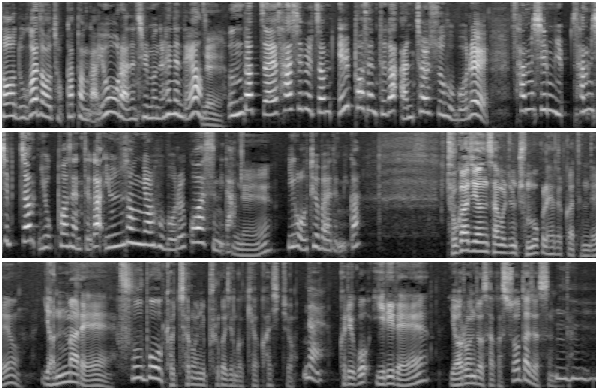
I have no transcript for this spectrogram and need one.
더 누가 더 적합한가요? 라는 질문을 했는데요. 네. 응답자의 41.1%가 안철수 후보를 30, 30.6%가 윤석열 후보를 꼽았습니다. 네. 이걸 어떻게 봐야 됩니까? 두 가지 현상을 좀 주목을 해야 될 것 같은데요. 연말에 후보 교체론이 불거진 거 기억하시죠? 네. 그리고 1일에 여론조사가 쏟아졌습니다. 음흠.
